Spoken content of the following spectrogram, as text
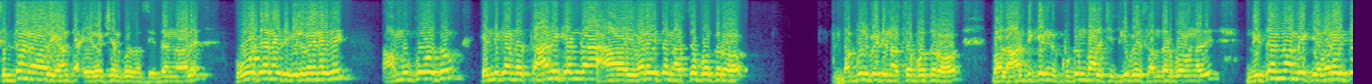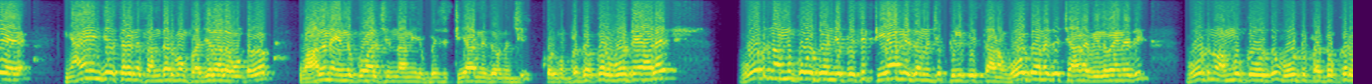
సిద్ధం కావాలి అంత ఎలక్షన్ కోసం సిద్ధం కావాలి. ఓటు అనేది విలువైనది అమ్ముకోవద్దు. ఎందుకంటే స్థానికంగా ఎవరైతే నష్టపోతారో డబ్బులు పెట్టి నష్టపోతారో వాళ్ళ ఆర్థికంగా కుటుంబాలు చితికిపోయే సందర్భం ఉన్నది. నిజంగా మీకు ఎవరైతే న్యాయం చేస్తారనే సందర్భం ప్రజలలో ఉంటుందో వాళ్ళని ఎన్నుకోవాల్సిందని చెప్పేసి టీఆర్ నిజం నుంచి కోరుకు ప్రతి ఒక్కరు ఓటేయాలి ఓటు నమ్ముకోవద్దు అని చెప్పేసి టీఆర్ నిజం నుంచి పిలిపిస్తాను. ఓటు అనేది చాలా విలువైనది. ఓటును అమ్ముకోవద్దు ఓటు ప్రతి ఒక్కరు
